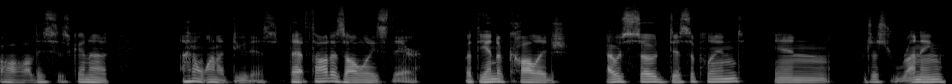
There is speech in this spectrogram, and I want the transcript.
oh, this is gonna, I don't wanna do this. That thought is always there. But the end of college, I was so disciplined in just running.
